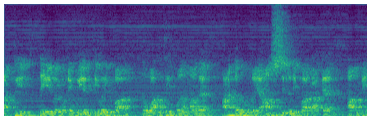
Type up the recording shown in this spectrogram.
மாற்றி தேவன் உன்னை உயர்த்தி வைப்பார். இந்த வார்த்தை மூலமாக ஆண்டவர் உங்களை ஆசீர்வதிப்பாராக. ஆமே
